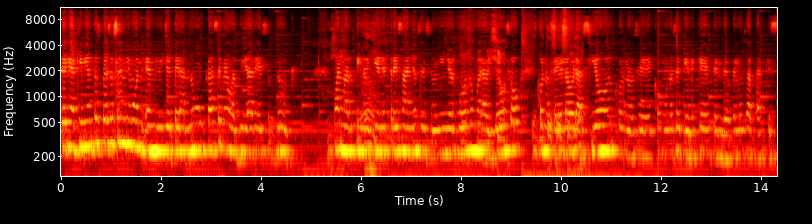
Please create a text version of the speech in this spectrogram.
Tenía 500 pesos en mi, en mi billetera, nunca se me va a olvidar eso, nunca. Juan Martín hoy ah. tiene tres años, es un niño hermoso, maravilloso, conoce la oración, conoce cómo uno se tiene que defender de los ataques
